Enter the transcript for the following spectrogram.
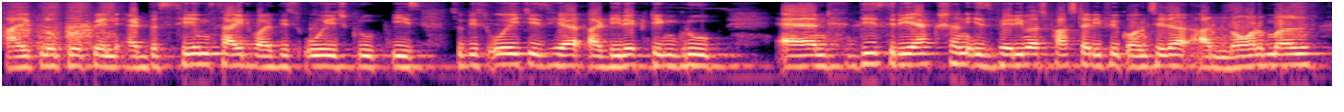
cyclopropane at the same side where this OH group is. So this OH is here a directing group and this reaction is very much faster if you consider a normal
